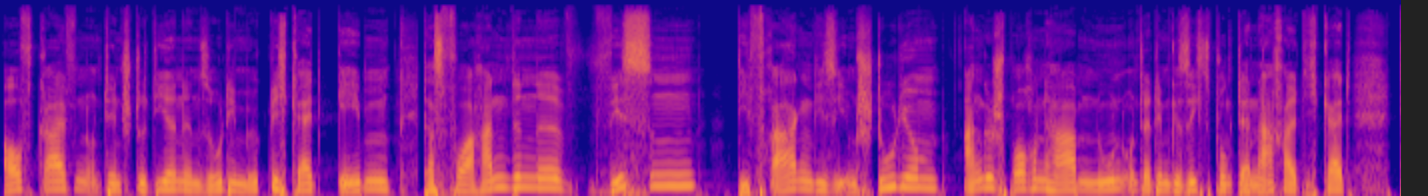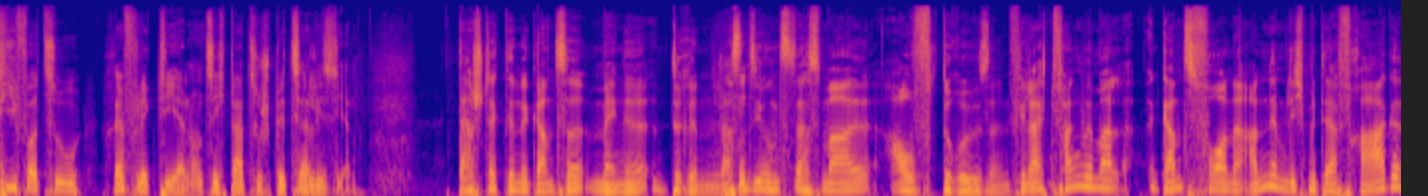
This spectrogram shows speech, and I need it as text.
aufgreifen und den Studierenden so die Möglichkeit geben, das vorhandene Wissen, die Fragen, die Sie im Studium angesprochen haben, nun unter dem Gesichtspunkt der Nachhaltigkeit tiefer zu reflektieren und sich da zu spezialisieren. Da steckt eine ganze Menge drin. Lassen Sie uns das mal aufdröseln. Vielleicht fangen wir mal ganz vorne an, nämlich mit der Frage,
